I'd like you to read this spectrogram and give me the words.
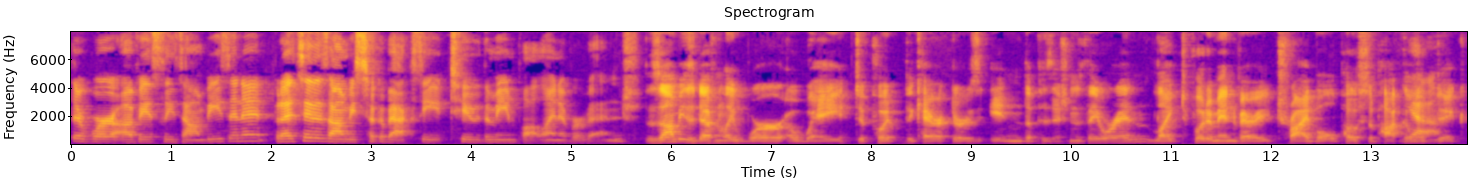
There were obviously zombies in it, but I'd say the zombies took a backseat to the main plotline of revenge. The zombies definitely were a way to put the characters in the positions they were in, like to put them in very tribal, post apocalyptic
